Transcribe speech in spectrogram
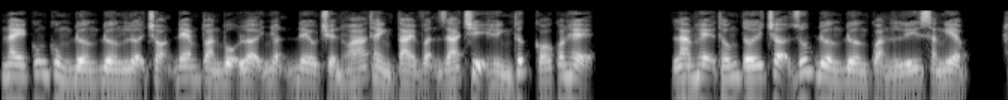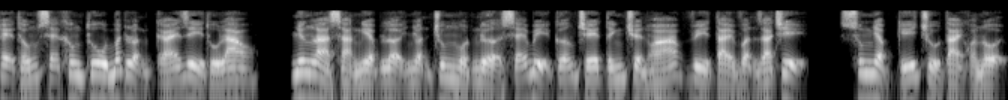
này cũng cùng đường đường lựa chọn đem toàn bộ lợi nhuận đều chuyển hóa thành tài vận giá trị hình thức có quan hệ. Làm hệ thống tới trợ giúp đường đường quản lý sản nghiệp, hệ thống sẽ không thu bất luận cái gì thù lao, nhưng là sản nghiệp lợi nhuận chung một nửa sẽ bị cưỡng chế tính chuyển hóa vì tài vận giá trị, xung nhập ký chủ tài khoản nội.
